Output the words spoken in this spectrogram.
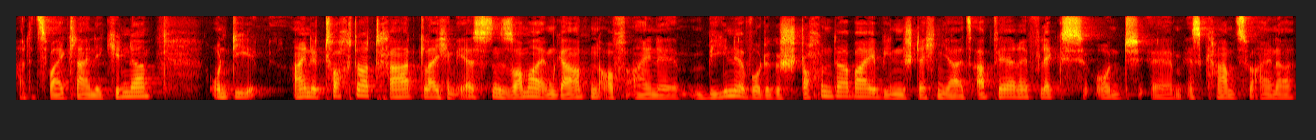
hatte zwei kleine Kinder. Und die eine Tochter trat gleich im ersten Sommer im Garten auf eine Biene, wurde gestochen dabei. Bienen stechen ja als Abwehrreflex und äh, es kam zu einer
